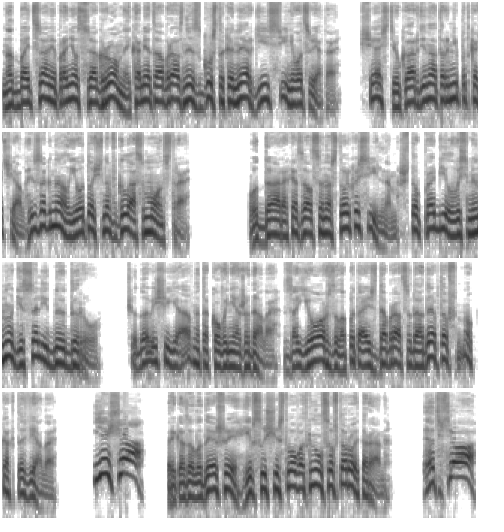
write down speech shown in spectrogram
Над бойцами пронесся огромный кометообразный сгусток энергии синего цвета. К счастью, координатор не подкачал и загнал его точно в глаз монстра. Удар оказался настолько сильным, что пробил восьминоги солидную дыру. Чудовище явно такого не ожидало. Заерзало, пытаясь добраться до адептов, но как-то вяло. «Еще!» — приказала Дэши, и в существо воткнулся второй таран. «Это все!»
